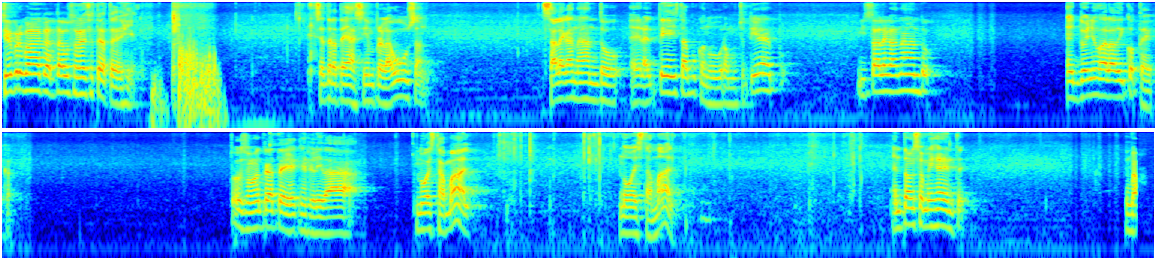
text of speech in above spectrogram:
Siempre van a tratar de esa estrategia. Esa estrategia siempre la usan. Sale ganando el artista porque no dura mucho tiempo. Y sale ganando el dueño de la discoteca. Entonces son estrategias que en realidad no está mal. No está mal. Entonces, mi gente,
